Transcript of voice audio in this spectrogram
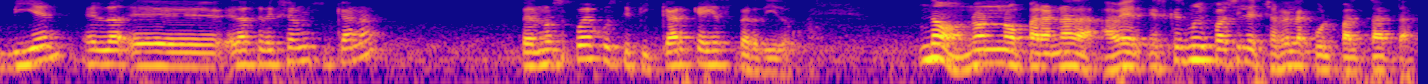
bien en la, eh, en la selección mexicana, pero no se puede justificar que hayas perdido. güey. No, no, no, para nada. A ver, es que es muy fácil echarle la culpa al Tata.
